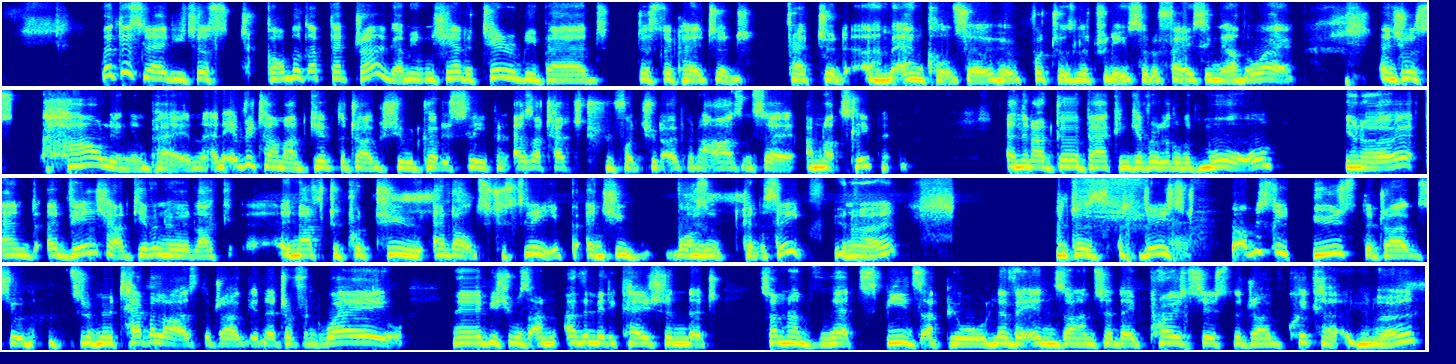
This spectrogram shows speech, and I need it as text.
But this lady just gobbled up that drug. I mean, she had a terribly bad dislocated, fractured um, ankle. So her foot was literally sort of facing the other way. And she was howling in pain. And every time I'd give the drug, she would go to sleep. And as I touched her foot, she would open her eyes and say, I'm not sleeping. And then I'd go back and give her a little bit more, you know, and eventually I'd given her like enough to put two adults to sleep. And she wasn't going to sleep, you know. It was very obviously used the drugs to sort of metabolize the drug in a different way, or maybe she was on other medication that sometimes that speeds up your liver enzyme, so they process the drug quicker, you know.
